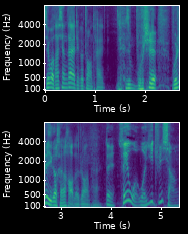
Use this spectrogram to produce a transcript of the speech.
结果他现在这个状态就不是不是一个很好的状态。对，所以我我一直想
